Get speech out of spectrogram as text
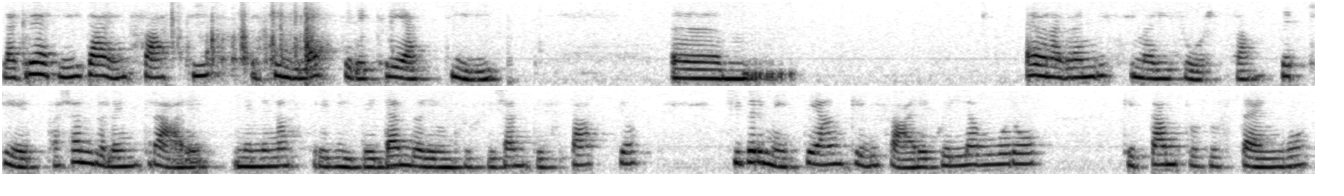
La creatività infatti, e quindi l'essere creativi, ehm, è una grandissima risorsa perché facendola entrare nelle nostre vite e dandole un sufficiente spazio, ci permette anche di fare quel lavoro che tanto sostengo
